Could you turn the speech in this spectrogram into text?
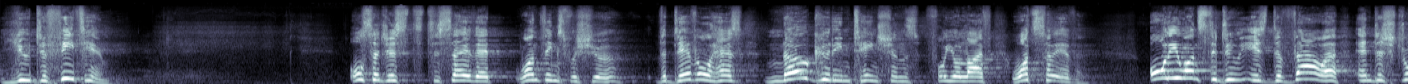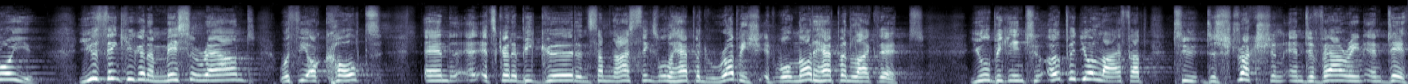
you defeat him. Also, just to say that one thing's for sure the devil has no good intentions for your life whatsoever. All he wants to do is devour and destroy you. You think you're going to mess around with the occult and it's going to be good and some nice things will happen. Rubbish. It will not happen like that you'll begin to open your life up to destruction and devouring and death.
